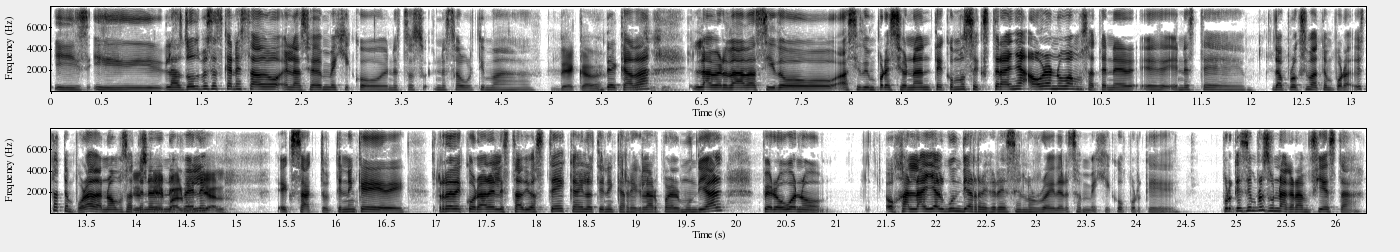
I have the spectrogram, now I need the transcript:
Y, las dos veces que han estado en la Ciudad de México en, estos, en esta última década, década la verdad ha sido, ha sido impresionante. Cómo se extraña. Ahora no vamos a tener eh, en este la próxima temporada, esta temporada no vamos a tener en el Exacto, tienen que redecorar el Estadio Azteca y lo tienen que arreglar para el Mundial, pero bueno, ojalá y algún día regresen los Raiders a México porque, porque siempre es una gran fiesta.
